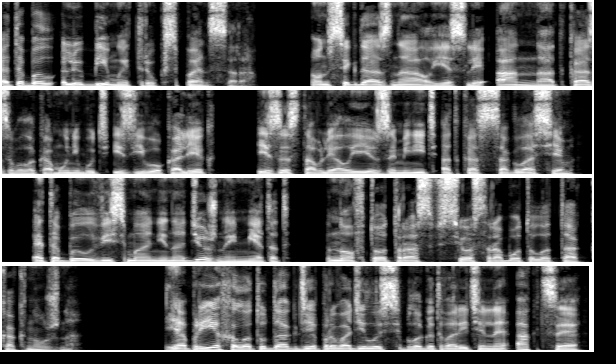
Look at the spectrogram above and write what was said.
Это был любимый трюк Спенсера. Он всегда знал, если Анна отказывала кому-нибудь из его коллег и заставлял ее заменить отказ согласием. Это был весьма ненадежный метод, но в тот раз все сработало так, как нужно. Я приехала туда, где проводилась благотворительная акция,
